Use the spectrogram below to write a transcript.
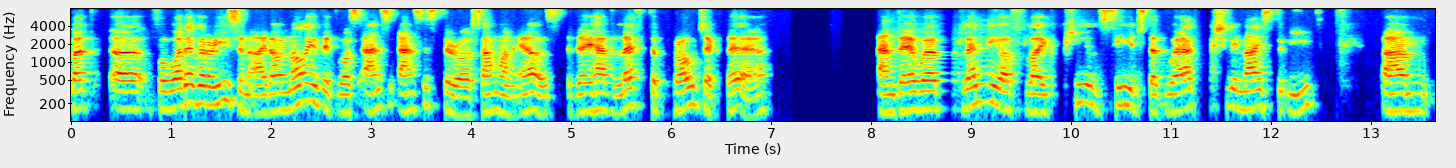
But uh, for whatever reason, I don't know if it was Ancestor or someone else, they have left the project there and there were plenty of like peeled seeds that were actually nice to eat. Um,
